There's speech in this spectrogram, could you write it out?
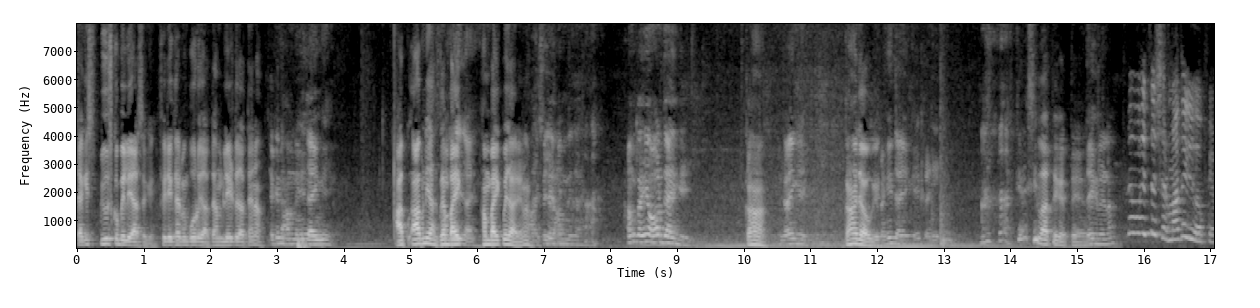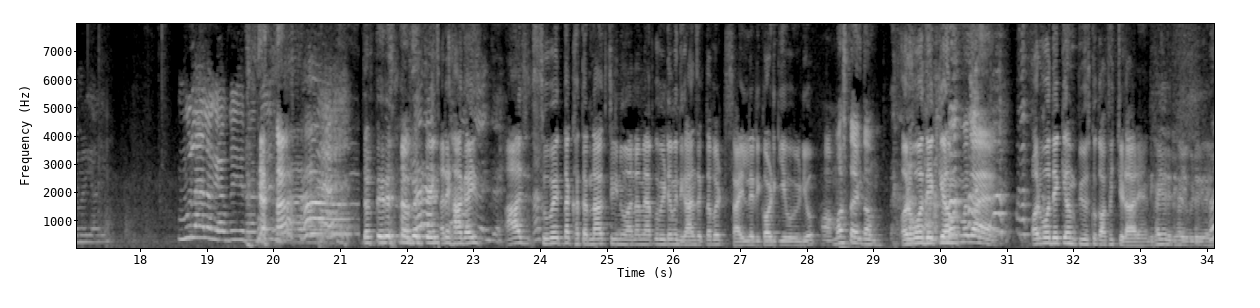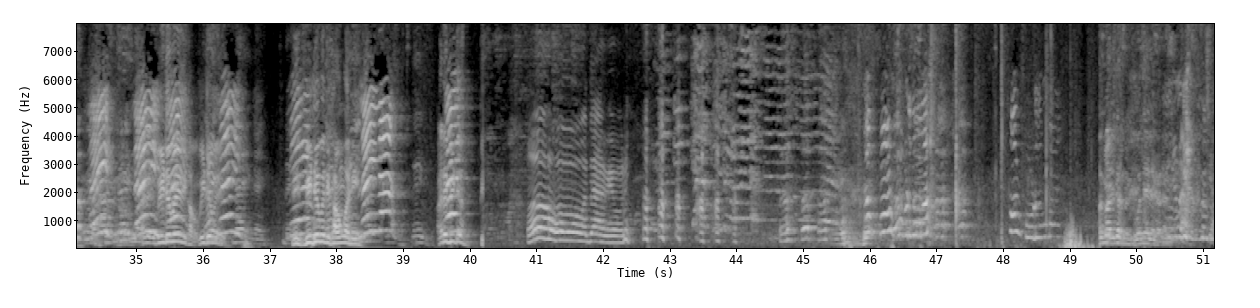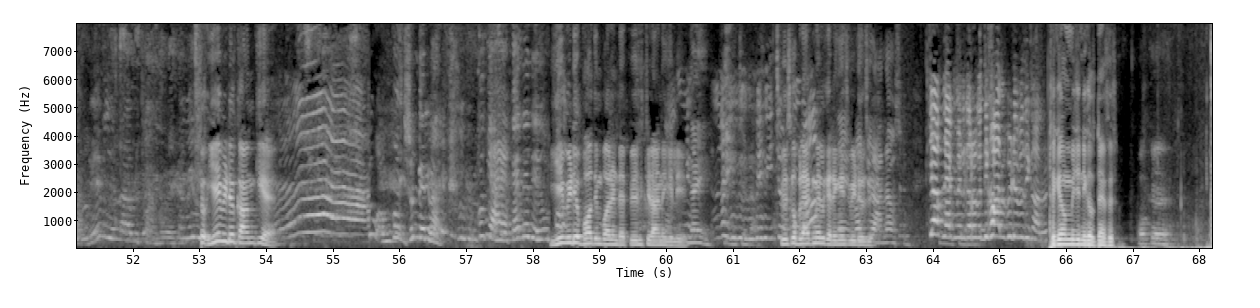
ताकि पीयूष को भी ले आ सके। फिर ये घर में बोर हो जाता है हम लेट हो जाते हैं ना। लेकिन हम नहीं जाएँगे। आप आप नहीं आ सकते हम हम बाइक हम बाइक पे जा रहे हैं ना। इसलिए हम नहीं जाएँगे। हम कहीं और जाएँगे। कहाँ? जाएँगे। कहाँ जाओगे? कहीं जाएँगे कहीं। कैसी बातें करते हैं? देख लेना। ना शर्माते क्यों आप कैमरे के आगे? मुँह लाल हो गया आपके जब तेरे अरे हाँ गाइज़ आज सुबह इतना खतरनाक सीन हुआ ना मैं आपको वीडियो में दिखा नहीं सकता बट साहिल ने रिकॉर्ड की वो वीडियो हाँ मस्त है एकदम। और वो देख के हम मज़ा आया। और वो देख के हम पीयूष को काफ़ी चिढ़ा रहे हैं। दिखाइए दिखाइए वीडियो दिखाइए। नहीं नहीं। वीडियो में दिखाऊँ वीडियो में। नहीं वीडियो में दिखाऊँगा नहीं। नहीं अरे वीडियो तो ये वीडियो काम की है। हमको सुन मेरी बात। तुमको क्या है? कहने दे ये वीडियो बहुत इंपॉर्टेंट है पीयूष चिढ़ाने के लिए। नहीं पीयूष को ब्लैकमेल करेंगे इस वीडियो से। क्या ब्लैकमेल करोगे? दिखा लो वीडियो में दिखा लो। ठीक है मम्मी जी निकलते हैं फिर। ओके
